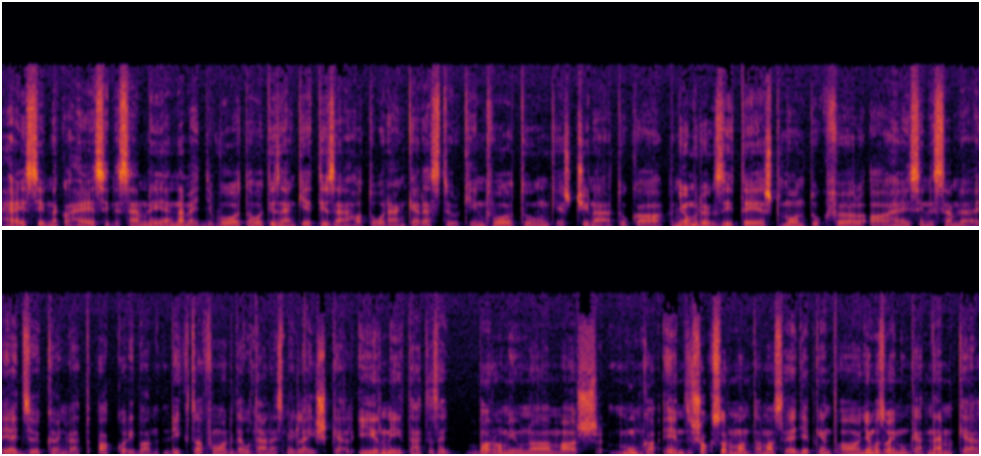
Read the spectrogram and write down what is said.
helyszínnek a helyszíni szemléje nem egy volt, ahol 12-16 órán keresztül kint voltunk, és csináltuk a nyomrögzítést, mondtuk föl a helyszíni szemle jegyzőkönyvet akkoriban diktafon, de utána ezt még le is kell írni, tehát ez egy baromi unalmas munka. Én sokszor mondtam azt, hogy egyébként a nyomozói munkát nem kell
